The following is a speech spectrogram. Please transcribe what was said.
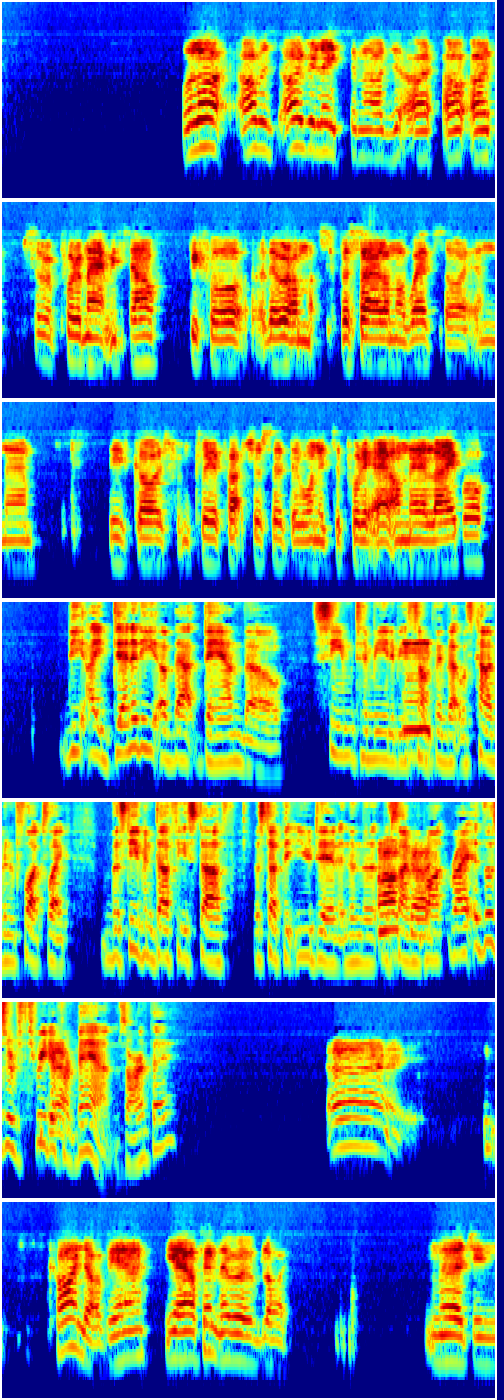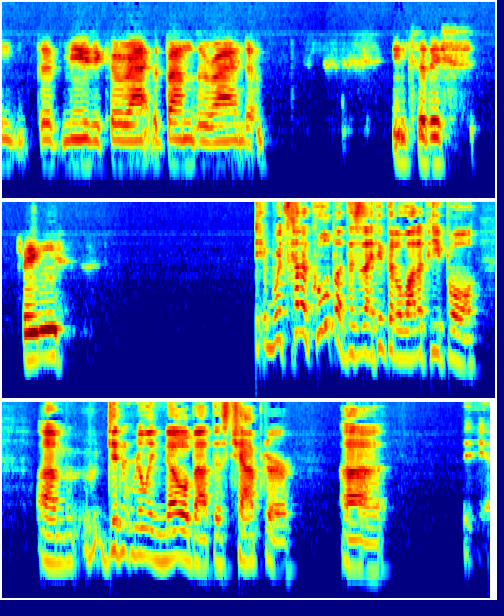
Well, I, I was I released them. I, I, I, I sort of put them out myself before they were on for sale on my website, and um, these guys from Cleopatra said they wanted to put it out on their label. the identity of that band though seemed to me to be Mm. something that was kind of in flux, like the Stephen Duffy stuff, the stuff that you did, and then the, the Simon Okay. Bond, right? Those are three Yeah. different bands, aren't they? Uh, kind of, yeah. Yeah, I think they were like merging the music around the bands around them into this thing. What's kind of cool about this is I think that a lot of people um, who didn't really know about this chapter uh,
